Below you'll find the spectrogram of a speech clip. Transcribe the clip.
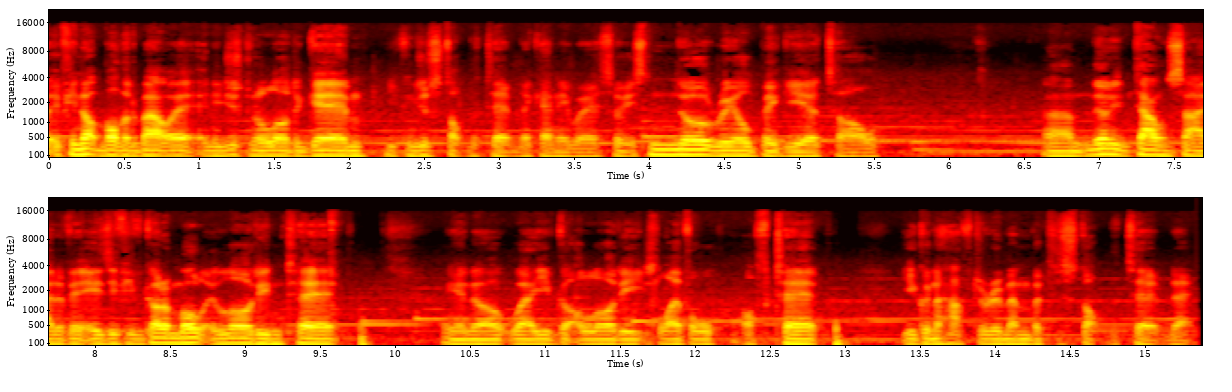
But if you're not bothered about it and you're just going to load a game, you can just stop the tape deck anyway. So it's no real biggie at all. Um, the only downside of it is if you've got a multi-loading tape, you know, where you've got to load each level off tape, you're going to have to remember to stop the tape deck.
